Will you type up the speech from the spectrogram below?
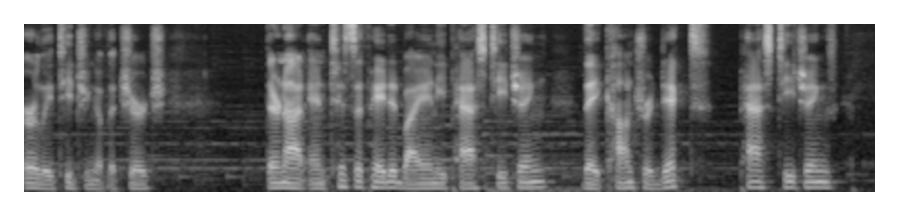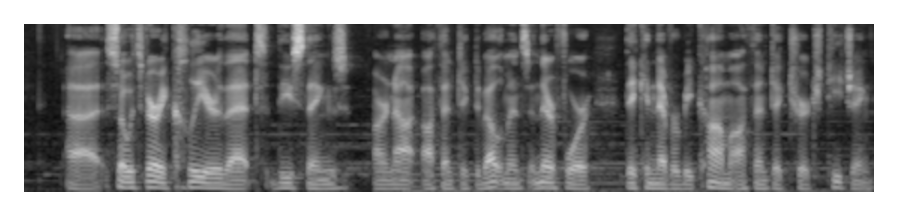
early teaching of the church. They're not anticipated by any past teaching. They contradict past teachings. Uh, so it's very clear that these things are not authentic developments, and therefore they can never become authentic church teaching.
